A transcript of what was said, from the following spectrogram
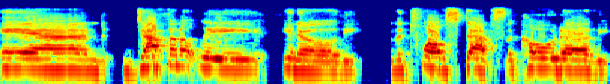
And definitely, you know, the the 12 steps, the CODA, the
